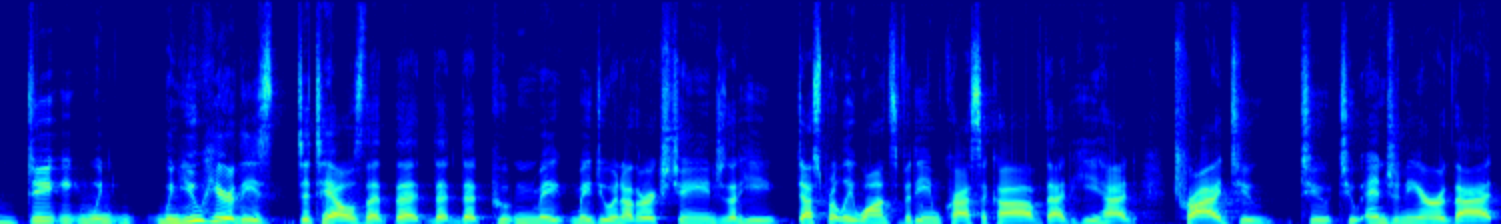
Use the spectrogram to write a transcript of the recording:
do you, when when you hear these details that that that that Putin may may do another exchange, that he desperately wants Vadim Krasikov, that he had tried to to to engineer that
